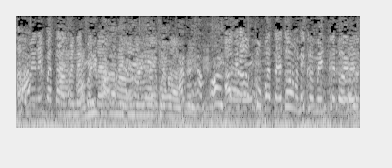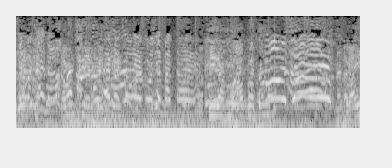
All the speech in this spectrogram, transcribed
हमें नहीं पता हमें नहीं अगर आपको पता है तो हमें कमेंट कर मुझे पता है मुझे पता फिर हम आप बताओ। ये।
